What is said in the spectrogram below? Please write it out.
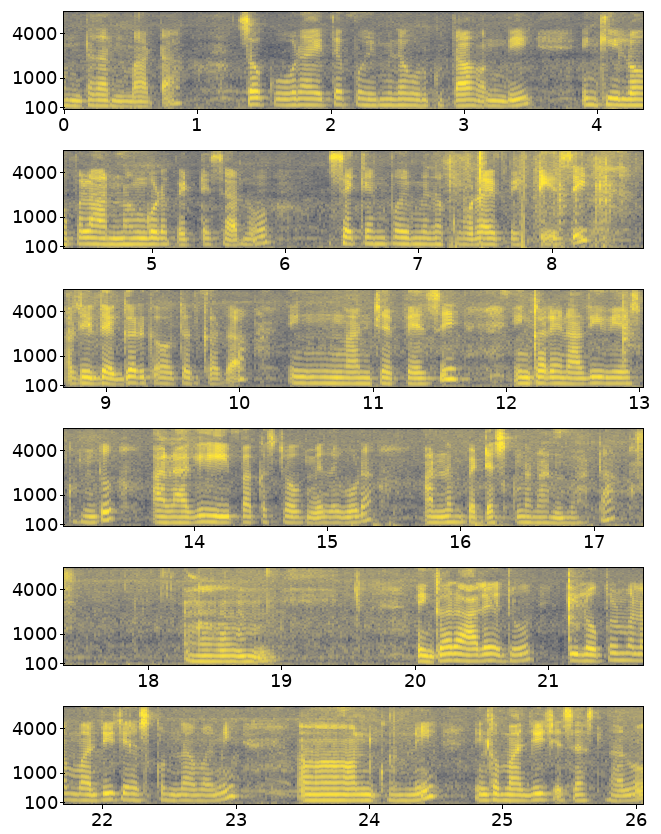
ఉంటుంది అనమాట సో కూర అయితే పొయ్యి మీద ఉడుకుతూ ఉంది. ఇంక ఈ లోపల అన్నం కూడా పెట్టేశాను. సెకండ్ పొయ్యి మీద కూర పెట్టేసి అది దగ్గరికి అవుతుంది కదా అని చెప్పేసి ఇంకా నేను అది వేసుకుంటూ అలాగే ఈ పక్క స్టవ్ మీద కూడా అన్నం పెట్టేసుకున్నాను అనమాట ఇంకా రాలేదు. ఈ లోపల మనం మజ్జీ చేసుకుందామని అనుకుని ఇంకా మజ్జీ చేసేస్తున్నాను.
